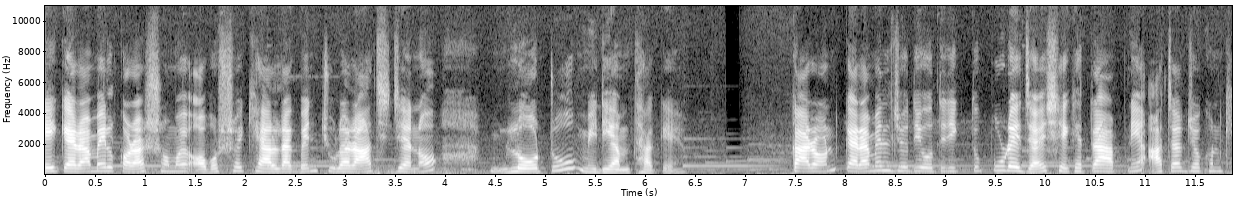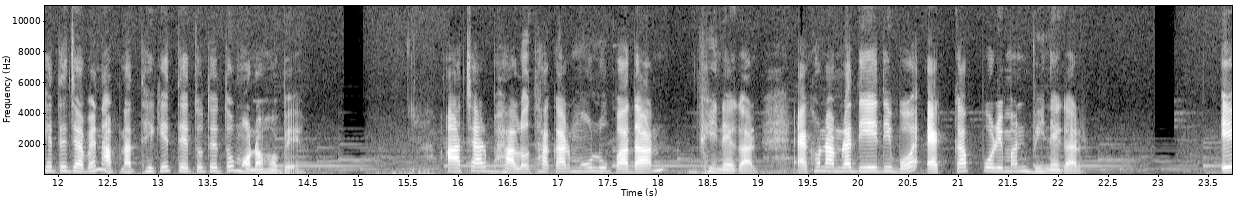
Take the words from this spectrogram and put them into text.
এই ক্যারামেল করার সময় অবশ্যই খেয়াল রাখবেন চুলার আঁচ যেন লো টু মিডিয়াম থাকে। কারণ ক্যারামেল যদি অতিরিক্ত পুড়ে যায়, সেক্ষেত্রে আপনি আচার যখন খেতে যাবেন, আপনার থেকে তেতো তেতো মনে হবে। আচার ভালো থাকার মূল উপাদান ভিনেগার। এখন আমরা দিয়ে দিব এক কাপ পরিমাণ ভিনেগার। এ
